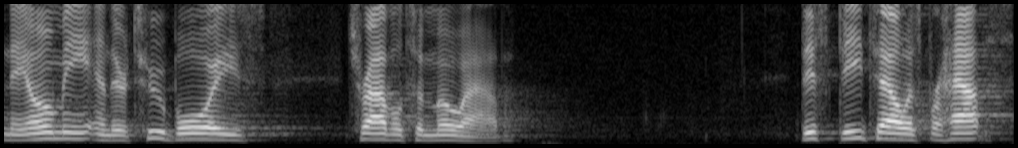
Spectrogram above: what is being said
Naomi, and their two boys, travel to Moab. This detail is perhaps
